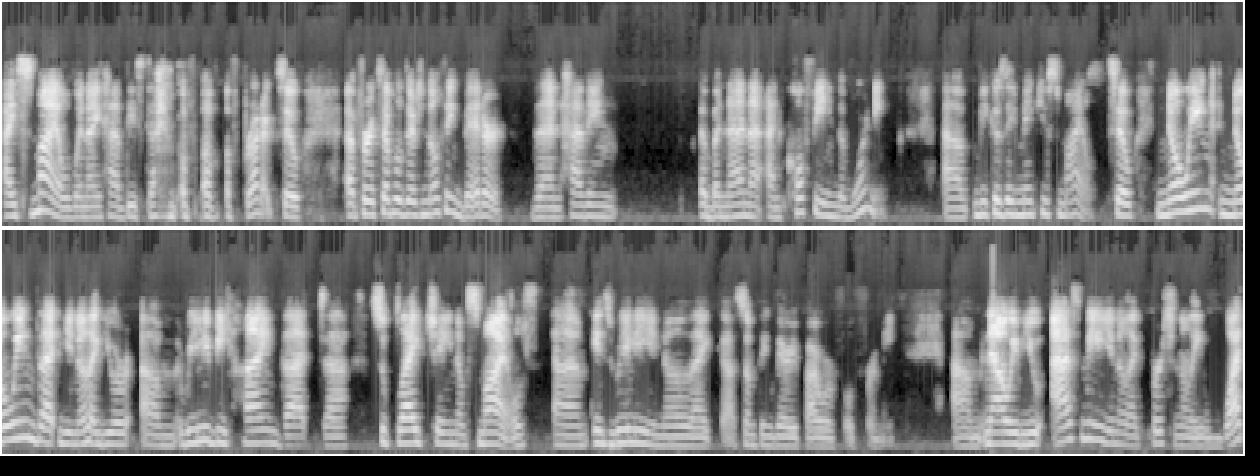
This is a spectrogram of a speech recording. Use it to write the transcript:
I smile when I have this type of, of, of product. So, uh, for example, there's nothing better than having a banana and coffee in the morning um, because they make you smile. So knowing knowing that you know like you're um, really behind that uh, supply chain of smiles um, is really you know like uh, something very powerful for me. Um, now, if you ask me, you know, like personally, what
